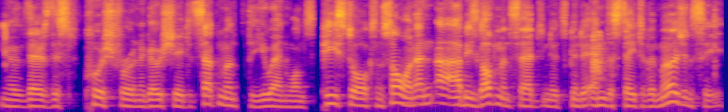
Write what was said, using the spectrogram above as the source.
you know, there's this push for a negotiated settlement. The UN wants peace talks and so on. And Abiy's government said, you know, it's going to end the state of emergency.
